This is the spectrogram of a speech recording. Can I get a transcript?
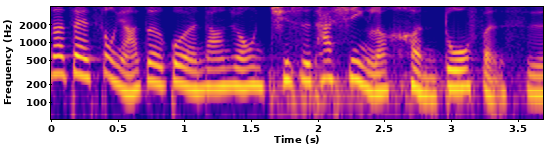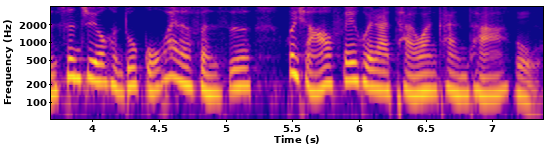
那在送养这个过程当中，其实他吸引了很多粉丝，甚至有很多国外的粉丝会想要飞回来台湾看他。哦，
